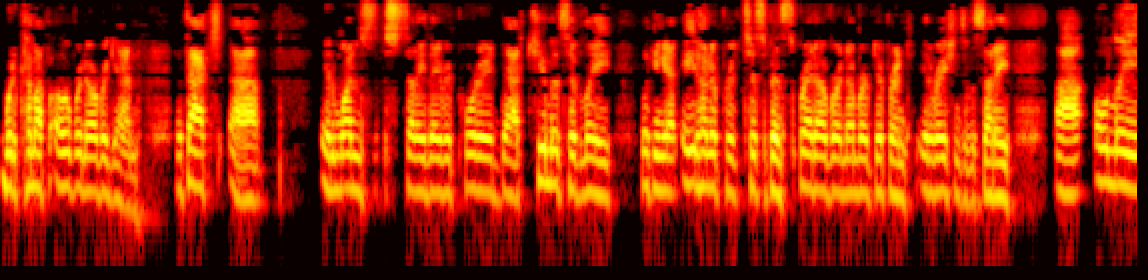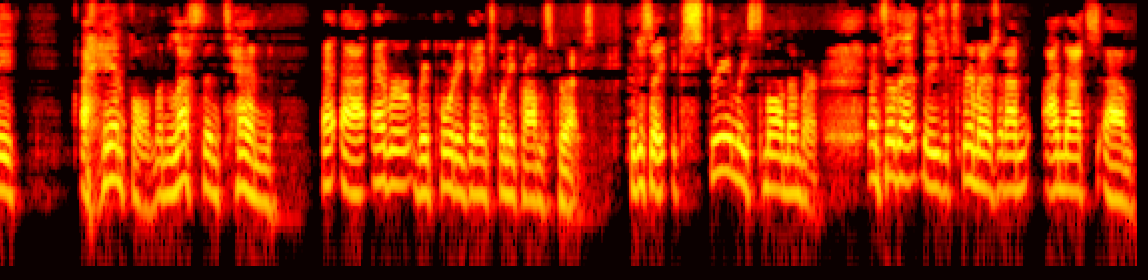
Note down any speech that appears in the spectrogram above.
would come up over and over again. In fact, uh, in one study, they reported that cumulatively, looking at 800 participants spread over a number of different iterations of the study, uh, only a handful, less than 10 uh, ever reported getting 20 problems correct. So just an extremely small number. And so that these experimenters, and I'm, I'm not, um,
